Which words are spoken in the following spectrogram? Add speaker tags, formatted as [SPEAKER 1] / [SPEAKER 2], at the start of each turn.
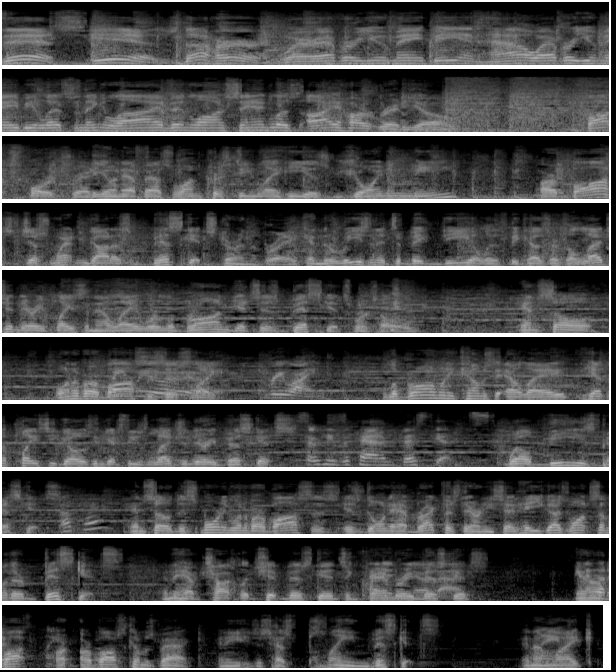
[SPEAKER 1] This is The Herd, wherever you may be and however you may be listening, live in Los Angeles, iHeartRadio, Fox Sports Radio, and FS1. Kristine Leahy is joining me. Our boss just went and got us biscuits during the break, and the reason it's a big deal is because there's a legendary place in LA where LeBron gets his biscuits, we're told. And so one of our bosses
[SPEAKER 2] wait, wait,
[SPEAKER 1] is
[SPEAKER 2] wait,
[SPEAKER 1] like,
[SPEAKER 2] wait. rewind.
[SPEAKER 1] LeBron, when he comes to LA, he has a place he goes and gets these legendary biscuits.
[SPEAKER 2] So he's a fan of biscuits.
[SPEAKER 1] Well, these biscuits.
[SPEAKER 2] Okay.
[SPEAKER 1] And so this morning, one of our bosses is going to have breakfast there, and he said, "Hey, you guys want some of their biscuits?" And they have chocolate chip biscuits and cranberry
[SPEAKER 2] know that.
[SPEAKER 1] biscuits. And our, bo- our, our boss comes back, and he just has plain biscuits. And I'm like,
